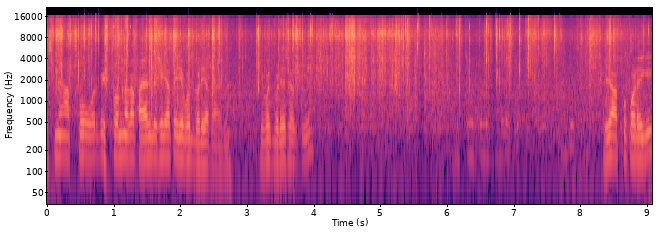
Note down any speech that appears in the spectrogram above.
इसमें आपको और भी स्टोन में अगर पायल देखी जाए तो ये बहुत बढ़िया पायल है। ये बहुत बढ़िया चलती है। ये आपको पड़ेगी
